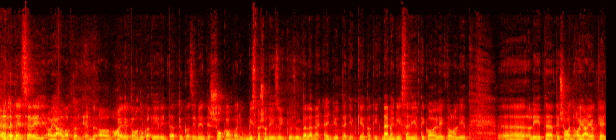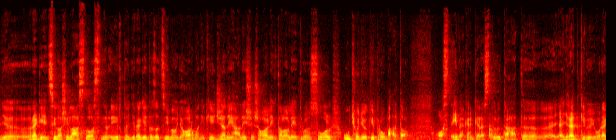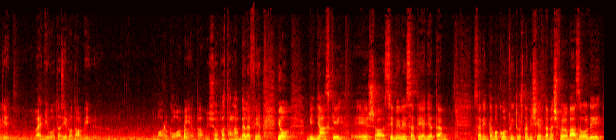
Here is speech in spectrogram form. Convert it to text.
Előtte egy szerény ajánlat, a hajléktalanokat érintettük az imént, és sokan vagyunk biztos a nézőink közül velem együtt egyébként, akik nem egészen értik a hajléktalan lét, e, létet, és hadd ajánljak egy regényt, Szilasi László azt írt egy regényt, az a címe, hogy a harmadik híd zseniális, és a hajléktalan létről szól, úgy, hogy ő kipróbálta azt éveken keresztül, tehát e, egy rendkívül jó regény, ennyi volt az irodalmi Margó, ami ebben a műsorban talán belefért. Jó, Vinyánszki és a Színművészeti Egyetem szerintem a konfliktus nem is érdemes fölvázolni.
